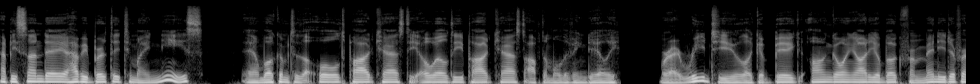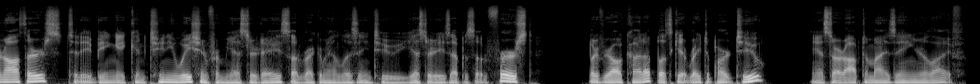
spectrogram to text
Happy Sunday, happy birthday to my niece, and welcome to the old podcast, the OLD podcast, Optimal Living Daily, where I read to you like a big ongoing audiobook from many different authors, today being a continuation from yesterday, so I'd recommend listening to yesterday's episode first. But if you're all caught up, let's get right to part two and start optimizing your life.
